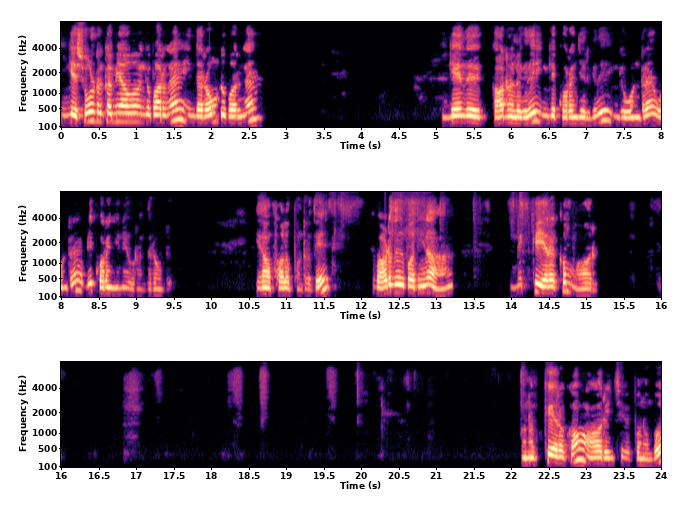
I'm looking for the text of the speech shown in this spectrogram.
இங்கே ஷோல்டர் கம்மியாகவும் இங்கே பாருங்க இந்த ரவுண்டு பாருங்க. இங்கேருந்து கார்னர் இருக்குது இங்கே குறைஞ்சிருக்குது இங்கே ஒன்றரை ஒன்றரை அப்படியே குறைஞ்சினே வரும் இந்த ரவுண்டு இதான் ஃபாலோ பண்ணுறது இப்போ அடுத்தது பார்த்தீங்கன்னா நெக்கு இறக்கம் ஆறு. நெக்கு இருக்கும். ஆறு இன்ச்சு வைப்போம் நம்ம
